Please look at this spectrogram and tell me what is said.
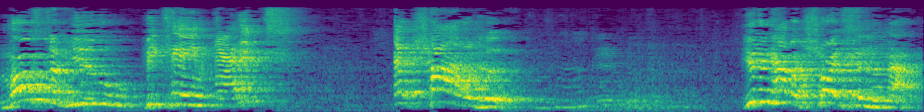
Most of you became addicts at childhood. You didn't have a choice in the matter.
